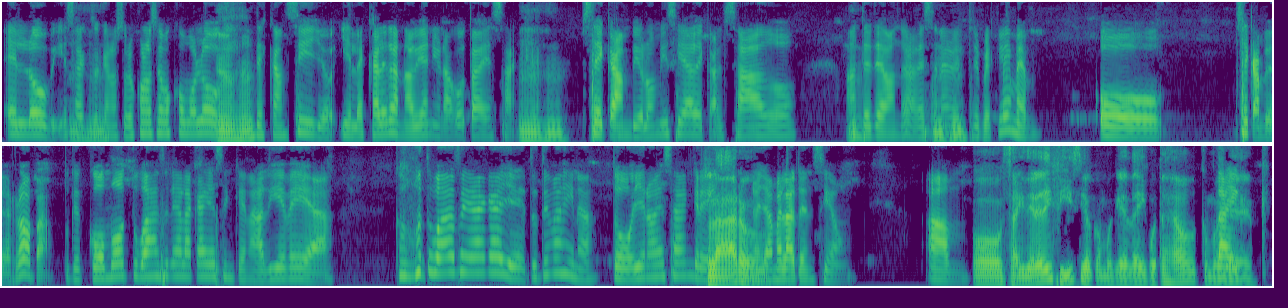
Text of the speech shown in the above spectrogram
El lobby, exacto, que nosotros conocemos como lobby, descansillo, y en la escalera no había ni una gota de sangre. Se cambió la homicida de calzado antes de abandonar el escenario del triple crimen. O se cambió de ropa. Porque ¿cómo tú vas a salir a la calle sin que nadie vea? ¿Cómo tú vas a salir a la calle? ¿Tú te imaginas? Todo lleno de sangre. Claro. No llame la atención. Um, O salir del edificio, como que, like, what the hell, como like, que...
